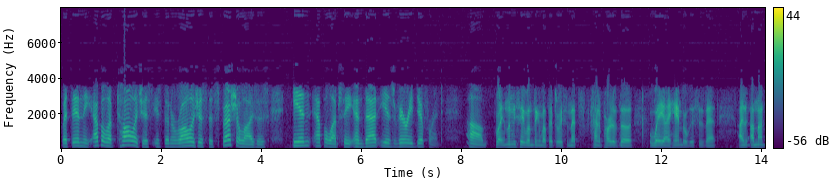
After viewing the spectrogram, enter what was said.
but then the epileptologist is the neurologist that specializes in epilepsy, and that is very different. Um, right, and let me say one thing about that, Joyce, and that's kind of part of the way I handle this is that I, I'm not.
